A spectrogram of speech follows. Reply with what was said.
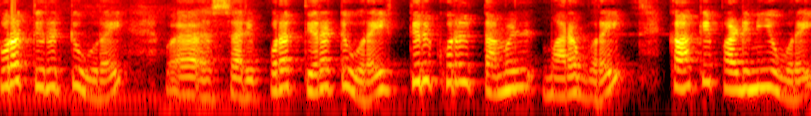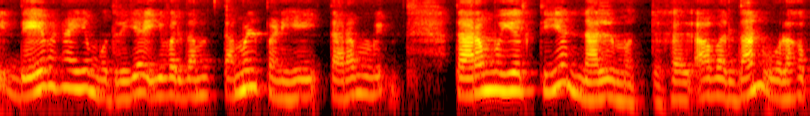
புறத்திருட்டு உரை சாரி புறத்திரட்டு உரை திருக்குறள் தமிழ் மரபுரை காக்கை படினிய உரை தேவநாய முதலிய இவர்தம் தமிழ் பணியை தரம் தரமுயர்த்திய நல்முத்துகள். அவர்தான் உலக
